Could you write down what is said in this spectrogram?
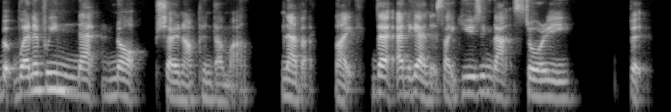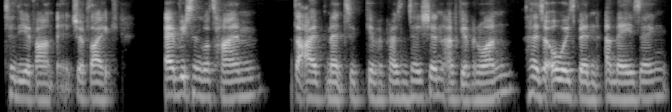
But when have we ne- not shown up and done well? Never. Like that and again it's like using that story but to the advantage of like every single time that I've meant to give a presentation I've given one. Has always been amazing?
